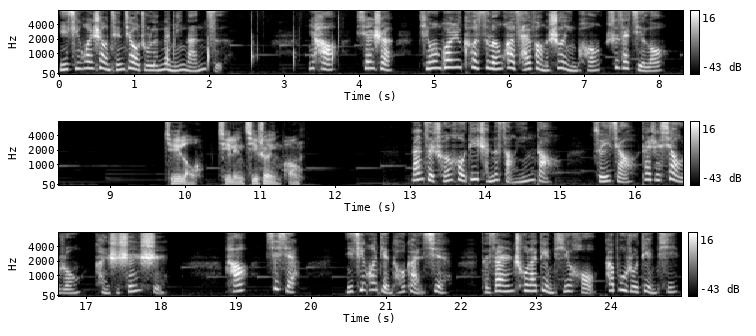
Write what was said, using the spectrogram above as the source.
倪清欢上前叫住了那名男子：“你好，先生，请问关于克斯文化采访的摄影棚是在几楼？”“七楼。”七零七摄影棚，男子醇厚低沉的嗓音道，嘴角带着笑容，很是绅士。好，谢谢。倪清欢点头感谢。等三人出来电梯后，他步入电梯，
